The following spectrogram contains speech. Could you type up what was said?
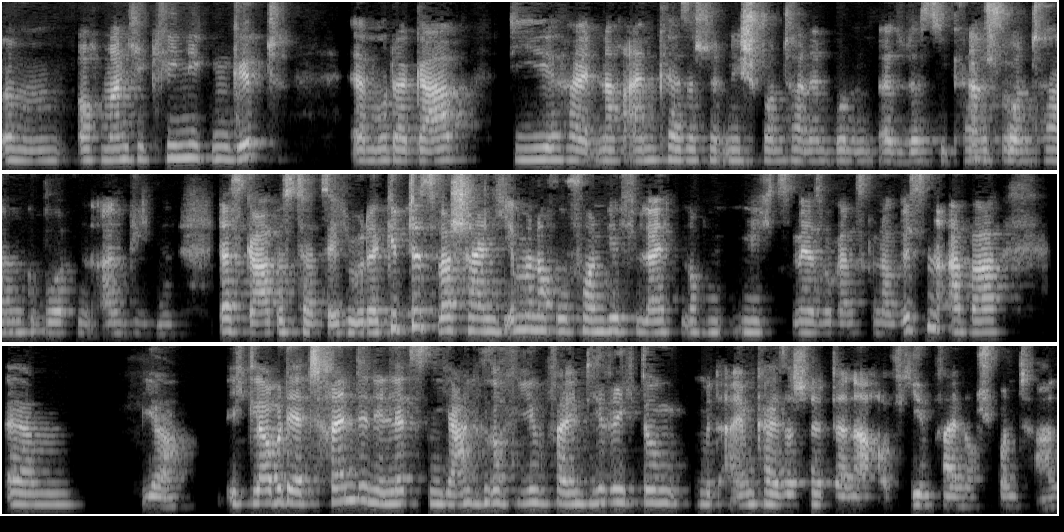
ähm, auch manche Kliniken gibt ähm, oder gab, die halt nach einem Kaiserschnitt nicht spontan entbunden, also dass sie keine so. spontanen Geburten anbieten. Das gab es tatsächlich oder gibt es wahrscheinlich immer noch, wovon wir vielleicht noch nichts mehr so ganz genau wissen. Aber ähm, ja, ich glaube, der Trend in den letzten Jahren ist auf jeden Fall in die Richtung mit einem Kaiserschnitt danach auf jeden Fall noch spontan.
